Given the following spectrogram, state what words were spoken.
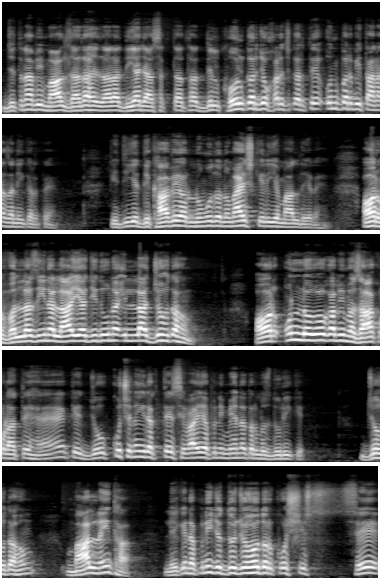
جتنا بھی مال زیادہ سے زیادہ دیا جا سکتا تھا، دل کھول کر جو خرچ کرتے، ان پر بھی تانہ زنی کرتے ہیں کہ جی یہ دکھاوے اور نمود و نمائش کے لیے مال دے رہے ہیں۔ اور ولزین لا یجدون اللہ جوہدہم اور ان لوگوں کا بھی مذاق اڑاتے ہیں کہ جو کچھ نہیں رکھتے سوائے اپنی محنت اور مزدوری کے۔ جوہدہم مال نہیں تھا، لیکن اپنی جد وجہد اور کوشش سے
